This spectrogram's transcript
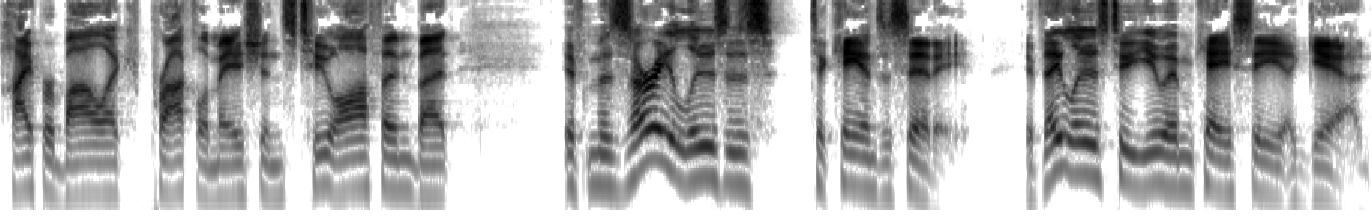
hyperbolic proclamations too often, but if Missouri loses to Kansas City, if they lose to UMKC again,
